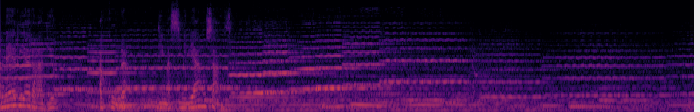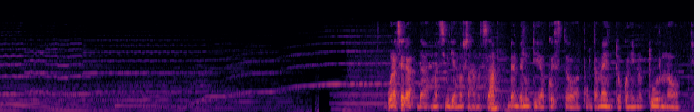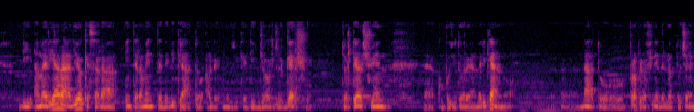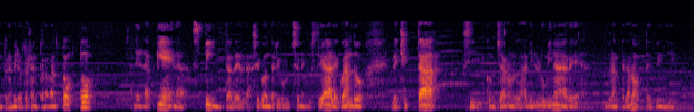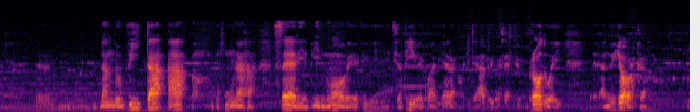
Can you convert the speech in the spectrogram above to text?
Ameria Radio, a cura di Massimiliano Sanza. Buonasera da Massimiliano Sansa, benvenuti a questo appuntamento con il notturno di Ameria Radio che sarà interamente dedicato alle musiche di George Gershwin. George Gershwin, eh, compositore americano, eh, nato proprio alla fine dell'Ottocento, nel 1898, nella piena spinta della seconda rivoluzione industriale, quando le città si cominciarono ad illuminare durante la notte, quindi eh, dando vita a una serie di nuove iniziative, quali erano i teatri, per esempio Broadway eh, a New York,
